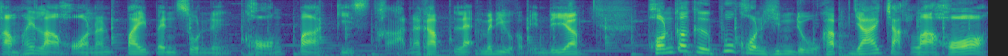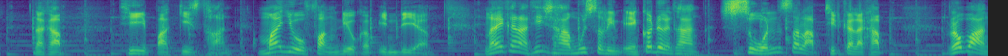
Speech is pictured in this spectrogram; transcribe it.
ทำให้ลาฮอร์นั้นไปเป็นส่วนหนึ่งของปากีสถานนะครับและไม่ได้อยู่กับอินเดีย ผลก็คือผู้คนฮินดูครับย้ายจากลาฮอร์นะครับที่ปากีสถานมาอยู่ฝั่งเดียวกับอินเดีย ในขณะที่ชาวมุสลิมเองก็เดินทางสวนสลับทิศกันแหละครับ ระหว่าง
